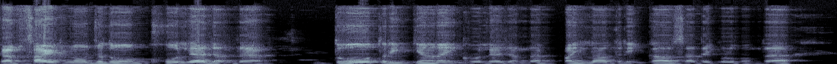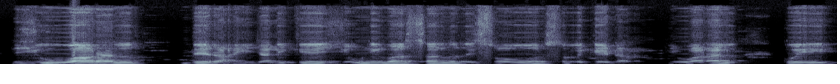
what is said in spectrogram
ਵੈਬਸਾਈਟ ਨੂੰ ਜਦੋਂ ਖੋਲਿਆ ਜਾਂਦਾ ਹੈ, ਦੋ ਤਰੀਕਿਆਂ ਰਾਹੀਂ ਖੋਲਿਆ ਜਾਂਦਾ ਹੈ। ਪਹਿਲਾ ਤਰੀਕਾ ਸਾਡੇ ਕੋਲ ਹੁੰਦਾ ਹੈ URL ਦੇ ਰਾਹੀਂ, ਯਾਨੀ ਕਿ ਯੂਨੀਵਰਸਲ ਰਿਸੋਰਸ ਲੋਕੇਟਰ URL ਕੋਈ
